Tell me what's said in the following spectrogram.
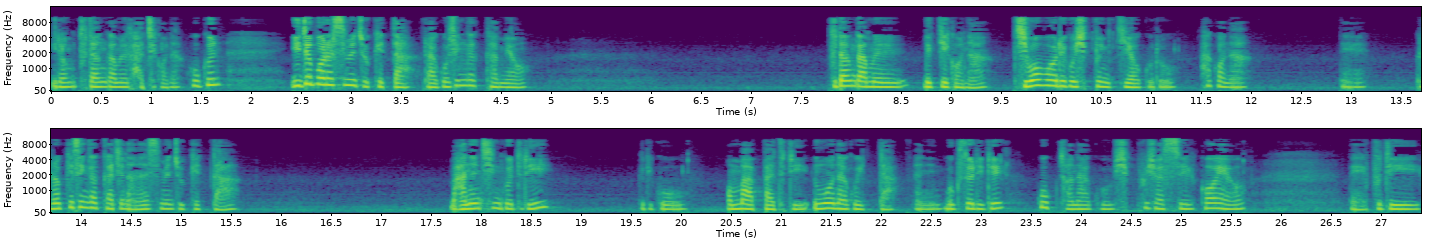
이런 부담감을 가지거나 혹은 잊어버렸으면 좋겠다라고 생각하며 부담감을 느끼거나 지워버리고 싶은 기억으로 하거나 네, 그렇게 생각하진 않았으면 좋겠다. 많은 친구들이 그리고 엄마 아빠들이 응원하고 있다라는 목소리를 꼭 전하고 싶으셨을 거예요. 네, 부디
